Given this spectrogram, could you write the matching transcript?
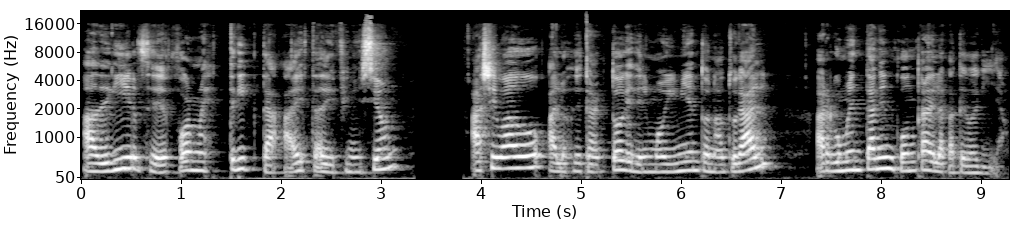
Adherirse de forma estricta a esta definición ha llevado a los detractores del movimiento natural argumentan en contra de la categoría,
